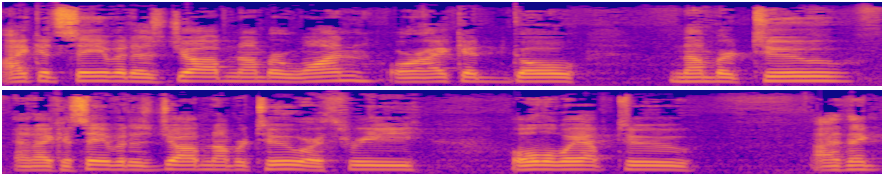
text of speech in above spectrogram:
I could save it as job number one, or I could go number two, and I could save it as job number two or three, all the way up to, I think,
